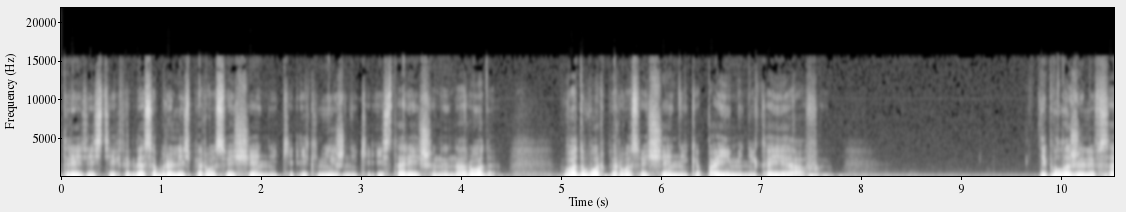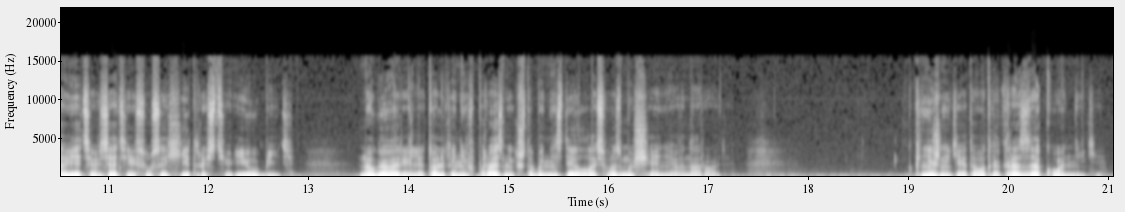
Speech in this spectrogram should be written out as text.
Третий стих. «Тогда собрались первосвященники и книжники и старейшины народа во двор первосвященника по имени Каиафы и положили в совете взять Иисуса хитростью и убить, но говорили только не в праздник, чтобы не сделалось возмущение в народе. Книжники — это вот как раз законники —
